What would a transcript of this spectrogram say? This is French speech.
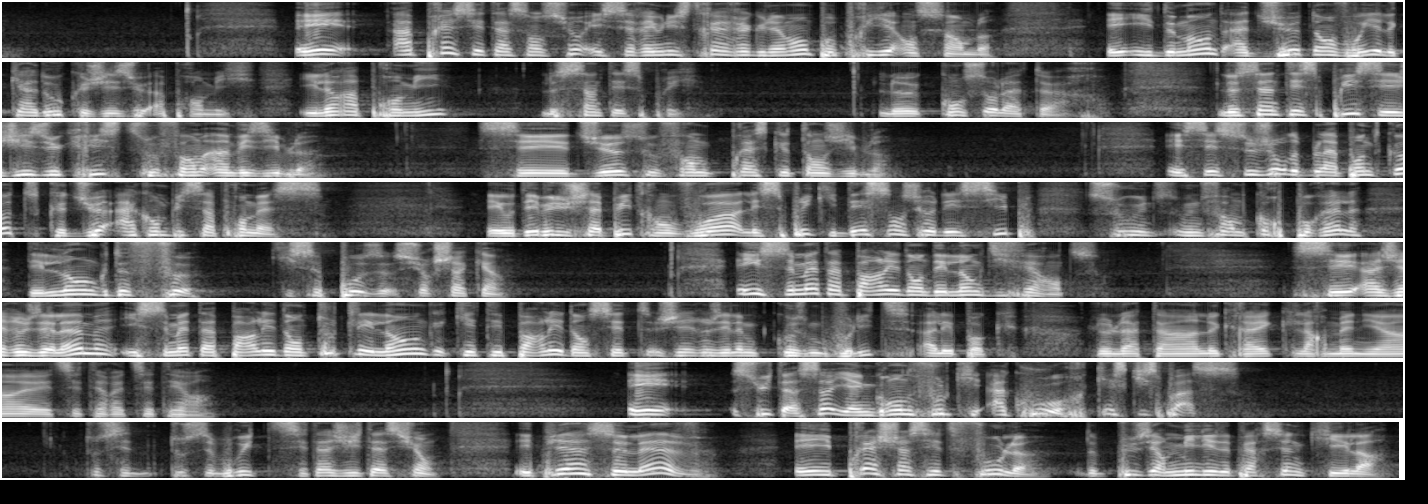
Et après cette ascension, ils se réunissent très régulièrement pour prier ensemble. Et ils demandent à Dieu d'envoyer le cadeau que Jésus a promis. Il leur a promis le Saint-Esprit, le consolateur. Le Saint-Esprit, c'est Jésus-Christ sous forme invisible. C'est Dieu sous forme presque tangible. Et c'est ce jour de la Pentecôte que Dieu accomplit sa promesse. Et au début du chapitre, on voit l'Esprit qui descend sur les disciples sous une, forme corporelle, des langues de feu qui se posent sur chacun. Et ils se mettent à parler dans des langues différentes. C'est à Jérusalem, ils se mettent à parler dans toutes les langues qui étaient parlées dans cette Jérusalem cosmopolite à l'époque. Le latin, le grec, l'arménien, etc., etc. Et suite à ça, il y a une grande foule qui accourt. Qu'est-ce qui se passe? Tout ce, tout ce bruit, cette agitation. Et Pierre se lève et il prêche à cette foule de plusieurs milliers de personnes qui est là.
